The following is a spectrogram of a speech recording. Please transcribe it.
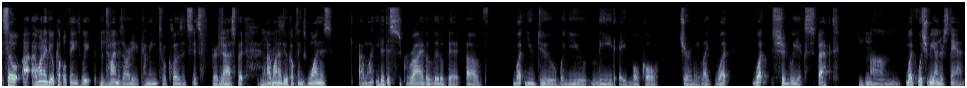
so I, I want to do a couple things. We the mm time is already coming to a close. It's it's very yeah. fast, but no I want to do a couple things. One is I want you to describe a little bit of what you do when you lead a vocal journey. Like what what should we expect? Mm-hmm. Um, what what should we understand?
